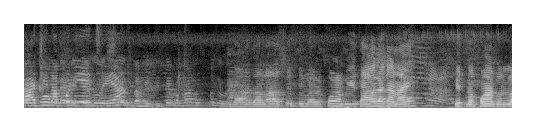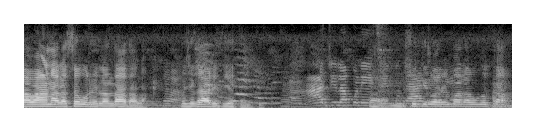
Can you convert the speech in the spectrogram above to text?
आजीला पण यायचं या. त्याला माणूस सगळं दादाला शुक्रवारी पांडू इथं आला का नाही? इथनं पांडूला आणायला सवरणीला आणि दादाला. म्हणजे गाडीत येतात ते. हा, आजीला पण हा, यायचंय मग मग शुक्रवारी मला उगं ताप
